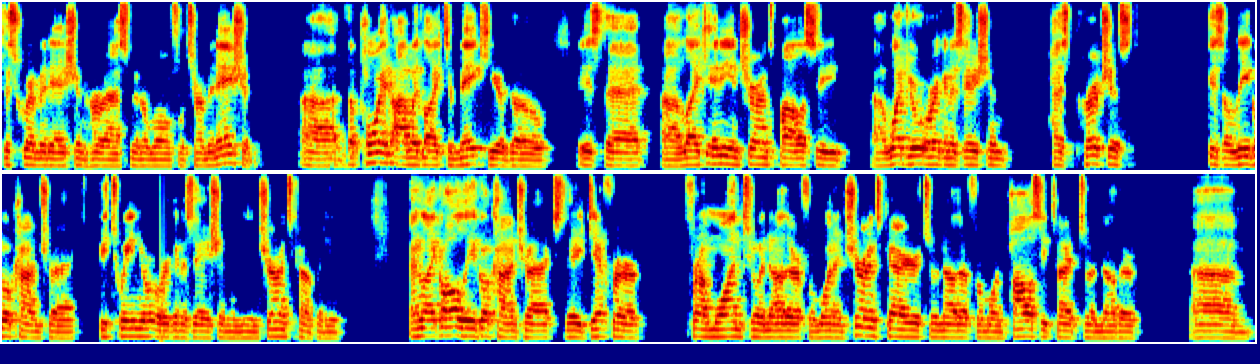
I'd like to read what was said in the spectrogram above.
discrimination, harassment, or wrongful termination. Uh, the point I would like to make here, though, is that uh, like any insurance policy, uh, what your organization has purchased is a legal contract between your organization and the insurance company. And like all legal contracts, they differ from one to another, from one insurance carrier to another, from one policy type to another. Um,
